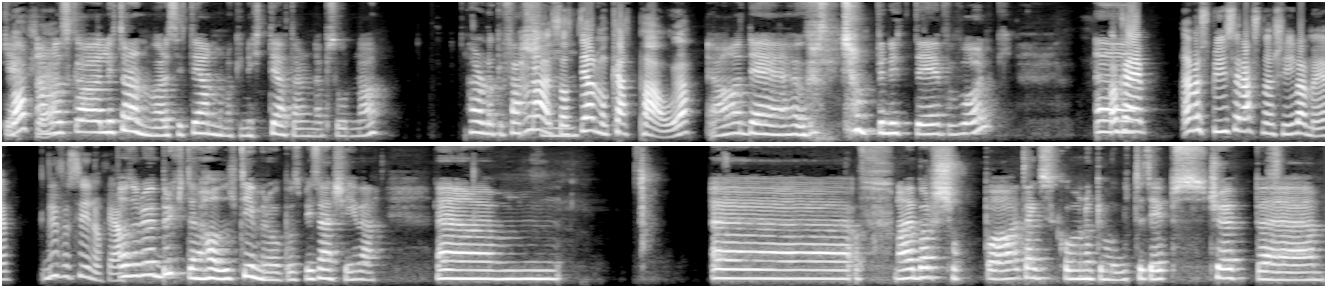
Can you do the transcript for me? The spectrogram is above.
Ok, Hva skjer? Ja, skal lytterne våre sitte igjen med noe nyttig etter denne episoden, da? Har du noe fashion? Nei, jeg satt igjen med Cat Power. Ja, det er jo kjempenyttig for folk. Eh, OK, jeg må spise resten av skiva mi. Du får si noe. Altså, du har brukt en halvtime nå på å spise ei skive. Um, uh, uff, nei, bare shoppa. Jeg tenkte det skulle komme noen motetips. Kjøp uh,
